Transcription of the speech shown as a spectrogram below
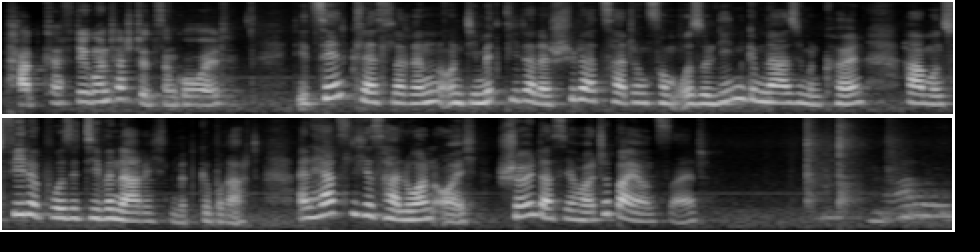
tatkräftige Unterstützung geholt. Die Zehntklässlerinnen und die Mitglieder der Schülerzeitung vom Ursulinen-Gymnasium in Köln haben uns viele positive Nachrichten mitgebracht. Ein herzliches Hallo an euch. Schön, dass ihr heute bei uns seid. Hallo.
